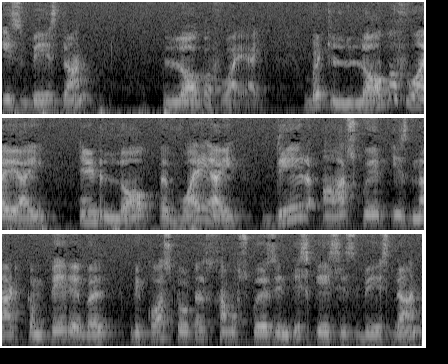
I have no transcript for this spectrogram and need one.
is based on log of yi. But log of yi and log of yi, their r square is not comparable because total sum of squares in this case is based on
